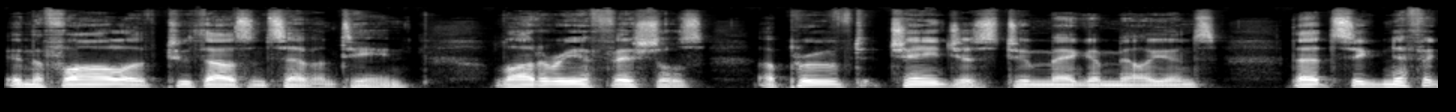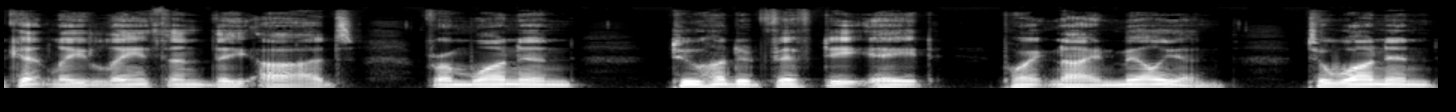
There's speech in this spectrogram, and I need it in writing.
In the fall of 2017, lottery officials approved changes to Mega Millions that significantly lengthened the odds from 1 in 258.9 million to 1 in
